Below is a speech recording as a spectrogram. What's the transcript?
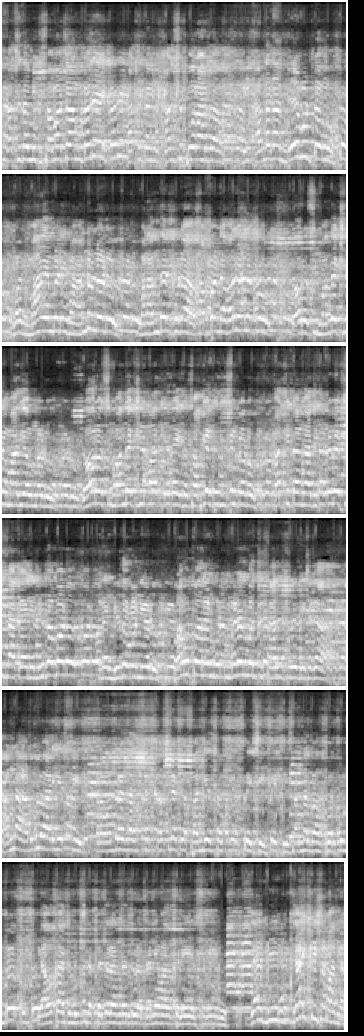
ఖచ్చితంగా మీకు సమాచారం ఉంటుంది. ఖచ్చితంగా కలిసి పోరాడదాం. మీకు అండగా మేముంటాము మా ఎంబడి మా అన్నున్నాడు మన అందరికి కూడా సబ్బండ వర్గాలకు గౌరవ శ్రీ మందక్షిణ మాదిగా ఉన్నాడు. గౌరవ శ్రీ మందక్షిణ మాది ఏదైతే సబ్జెక్ట్ తీసుకుంటాడు ఖచ్చితంగా అది నెరవేర్చినాక ఆయన నిలబడు. ఆయన నిలబడియాడు ప్రభుత్వాలను కూడా మెడల్ వచ్చి సాధించిన దిశగా అన్న అడుగులు అడిగేసి మనం అందరం కలిసి కలిసినట్టుగా పనిచేస్తాం చెప్పేసి ఈ సందర్భాన్ని కోరుకుంటూ ఈ అవకాశం ఇచ్చిన పెద్దలందరూ కూడా ధన్యవాదాలు తెలియజేస్తున్నాను. జై భీమ్. జై కృష్ణ మాదిగా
